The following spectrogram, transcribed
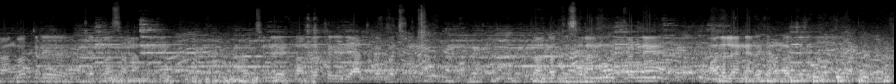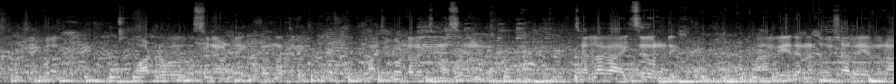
గంగోత్రి జన్మస్థలం ఇది. వచ్చింది గంగోత్రి జాతరకు వచ్చినాము గంగోత్రి స్థలము ఇక్కడనే మొదలైనది గంగోత్రి టెంపుల్ వాటర్ వస్తూనే ఉంటాయి. గంగోత్రి మంచి కొండల నుంచి వస్తూనే ఉంటాయి చల్లగా ఐస్ ఉంది. మనకు ఏదైనా దోషాలు ఏమైనా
